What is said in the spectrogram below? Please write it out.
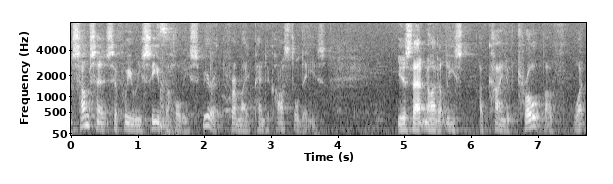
in some sense, if we receive the Holy Spirit from my Pentecostal days, is that not at least a kind of trope of what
